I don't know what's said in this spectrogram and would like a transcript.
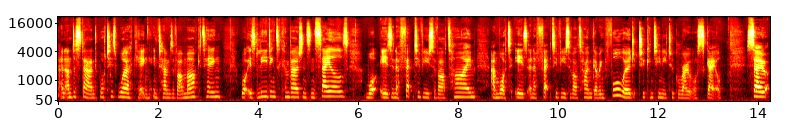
and understand what is working in terms of our marketing, what is leading to conversions and sales, what is an effective use of our time, and what is an effective use of our time going forward to continue to grow or scale. So,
